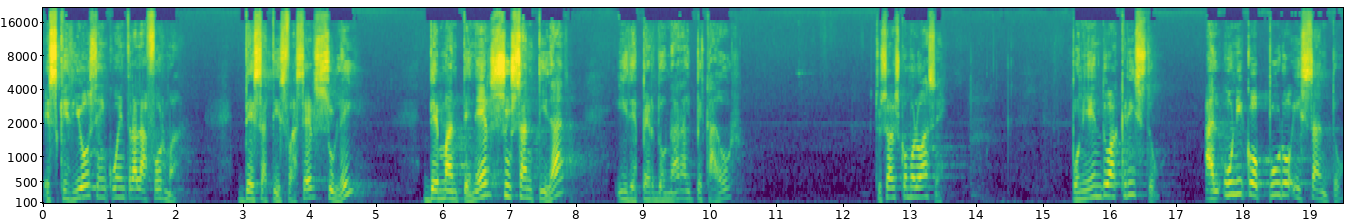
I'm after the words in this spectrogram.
es que Dios encuentra la forma de satisfacer su ley, de mantener su santidad y de perdonar al pecador. ¿Tú sabes cómo lo hace? Poniendo a Cristo, al único puro y santo,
